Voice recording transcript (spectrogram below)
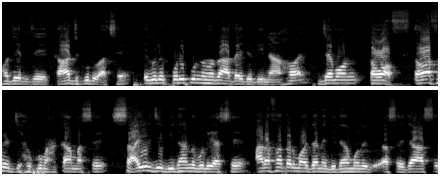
হজের যে কাজগুলো আছে, এগুলো পরিপূর্ণভাবে আদায় যদি না হয়, যেমন তওয়াফ, তওয়াফের যে হুকুম হাকাম আছে, সাইর যে বিধানবলী আছে, আরাফাতের ময়দানে বিধানবলী আছে, যা আছে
